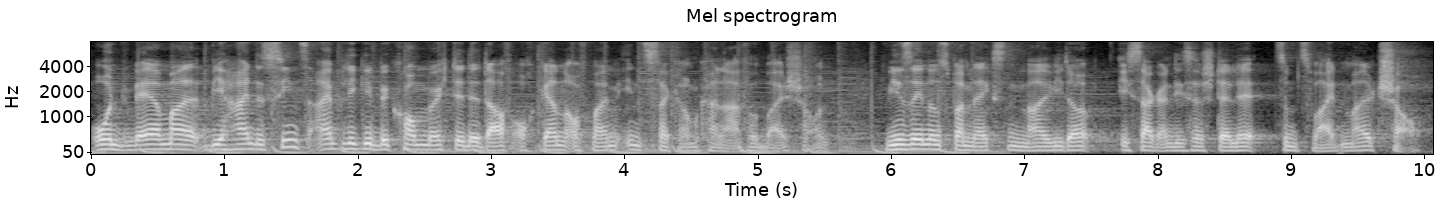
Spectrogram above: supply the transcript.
Und wer mal Behind-the-Scenes-Einblicke bekommen möchte, der darf auch gerne auf meinem Instagram-Kanal vorbeischauen. Wir sehen uns beim nächsten Mal wieder. Ich sage an dieser Stelle zum zweiten Mal Ciao.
